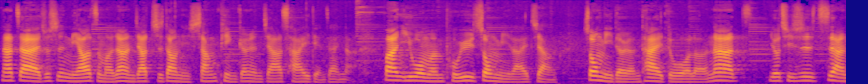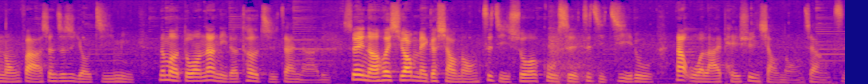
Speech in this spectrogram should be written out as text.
那再就是你要怎么让人家知道你商品跟人家差异点在哪？不然以我们璞玉种米来讲，种米的人太多了，那。尤其是自然农法，甚至是有机米那么多，那你的特质在哪里？所以呢，会希望每个小农自己说故事，自己记录。那我来培训小农这样子，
